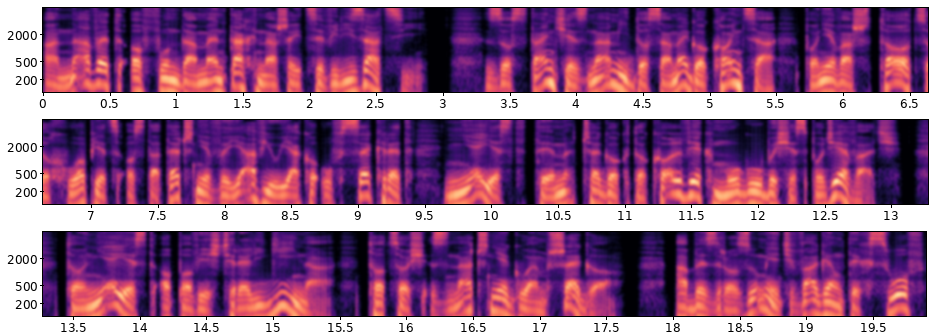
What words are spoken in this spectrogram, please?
a nawet o fundamentach naszej cywilizacji. Zostańcie z nami do samego końca, ponieważ to, co chłopiec ostatecznie wyjawił jako ów sekret, nie jest tym, czego ktokolwiek mógłby się spodziewać. To nie jest opowieść religijna, to coś znacznie głębszego. Aby zrozumieć wagę tych słów,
